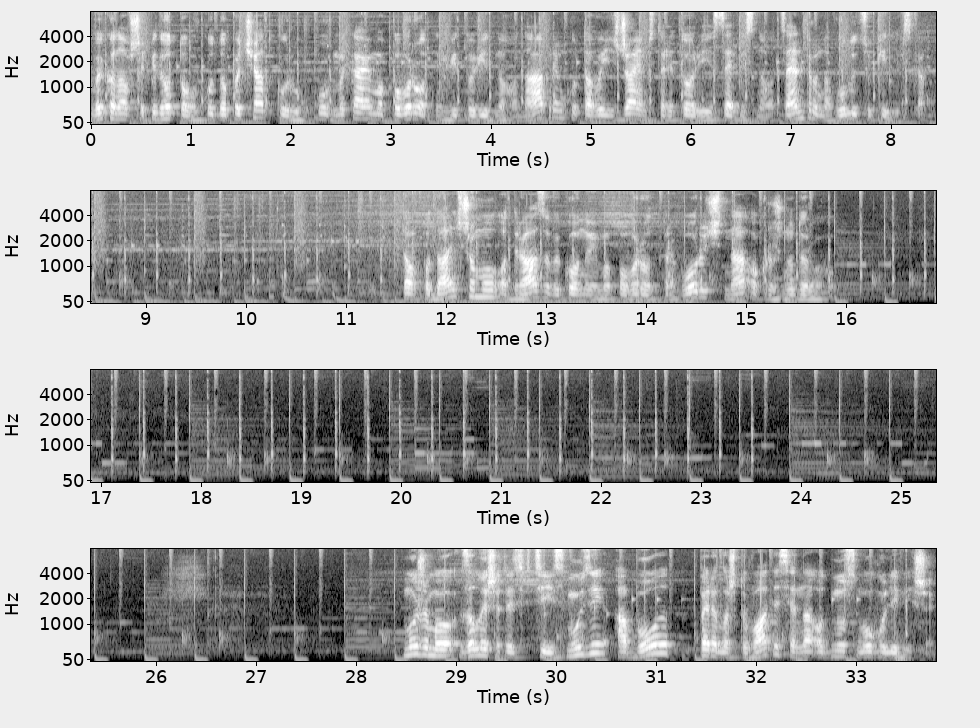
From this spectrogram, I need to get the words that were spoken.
Виконавши підготовку до початку руху, вмикаємо поворотник відповідного напрямку та виїжджаємо з території сервісного центру на вулицю Київська. Та в подальшому одразу виконуємо поворот праворуч на окружну дорогу. Можемо залишитись в цій смузі або перелаштуватися на одну смугу лівіше.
